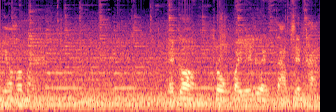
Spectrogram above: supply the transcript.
เลี้ยวเข้ามา แล้วก็ตรงไปเรื่อยๆ ตามเส้นทาง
